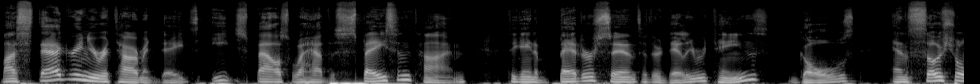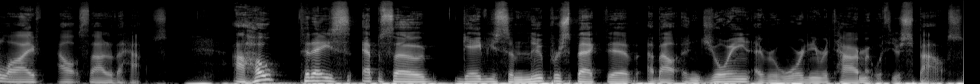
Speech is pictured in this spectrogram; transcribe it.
By staggering your retirement dates, each spouse will have the space and time to gain a better sense of their daily routines, goals, and social life outside of the house. I hope today's episode gave you some new perspective about enjoying a rewarding retirement with your spouse.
